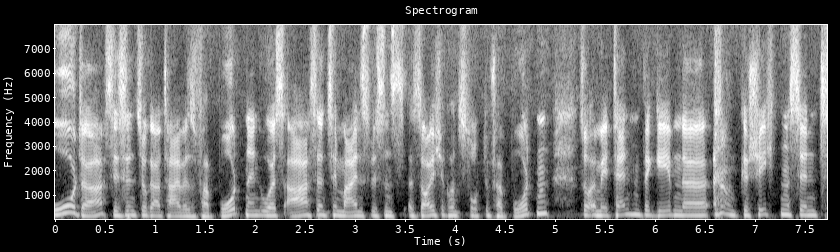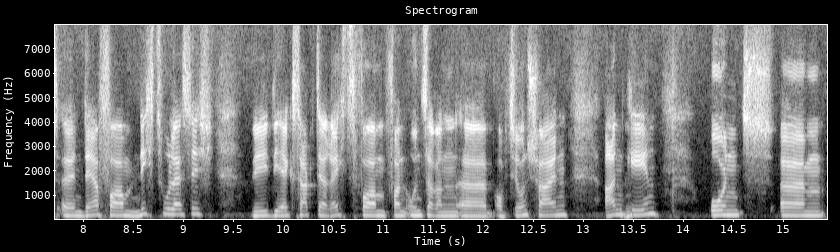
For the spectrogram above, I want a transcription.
oder sie sind sogar teilweise verboten. In den USA sind sie meines Wissens solche Konstrukte verboten. So emittentenbegebene Geschichten sind in der Form nicht zulässig, wie die exakte Rechtsform von unseren äh, Optionsscheinen angehen. Und ähm,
